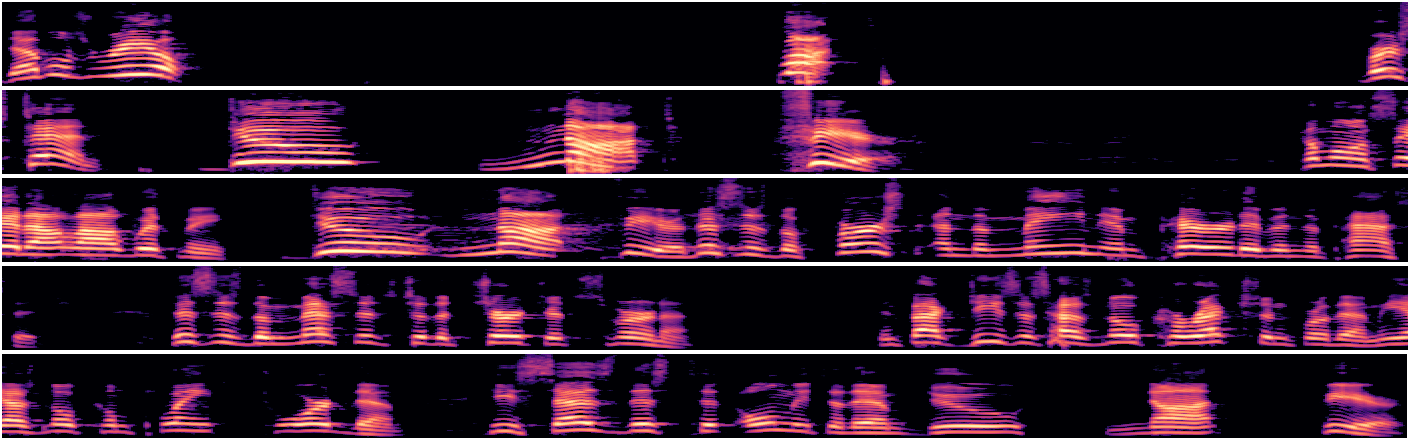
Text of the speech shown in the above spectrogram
The devil's real. But, verse 10 do not fear. Come on, say it out loud with me. Do not fear. This is the first and the main imperative in the passage. This is the message to the church at Smyrna. In fact, Jesus has no correction for them, he has no complaint toward them. He says this to, only to them do not fear.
